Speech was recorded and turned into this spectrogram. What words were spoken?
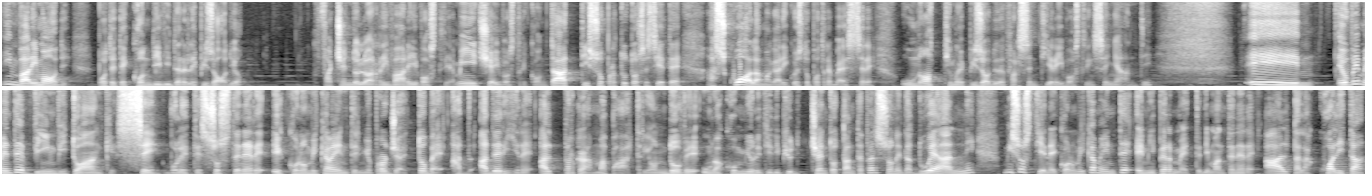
in vari modi. Potete condividere l'episodio, facendolo arrivare ai vostri amici, ai vostri contatti, soprattutto se siete a scuola, magari questo potrebbe essere un ottimo episodio da far sentire ai vostri insegnanti. E, e, ovviamente vi invito anche, se volete sostenere economicamente il mio progetto, beh, ad aderire al programma Patreon, dove una community di più di 180 persone da due anni mi sostiene economicamente e mi permette di mantenere alta la qualità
